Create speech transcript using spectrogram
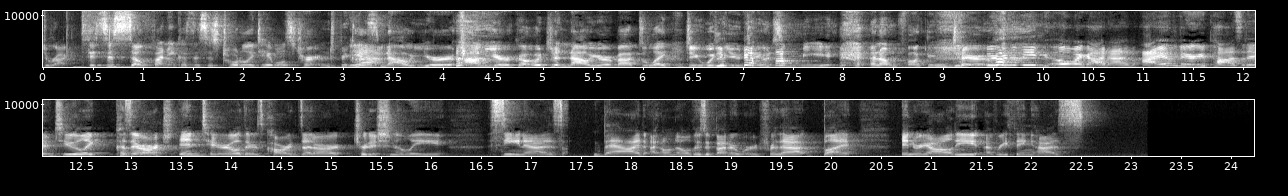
direct. This is so funny because this is totally tables turned because Yeah. now you're I'm your coach and now you're about to like do what you do to me and I'm fucking terrified. be. Oh my god, um, I am very positive too. Like, because there are in tarot, there's cards that are traditionally seen as bad. I don't know. There's a better word for that, but in reality, everything has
